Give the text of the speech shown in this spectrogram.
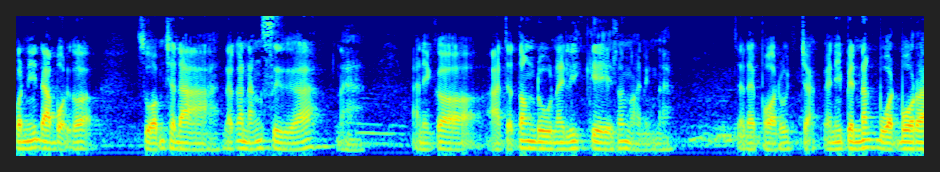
คนนี้ดาบทก็สวมชดาแล้วก็หนังเสือนะอันนี้ก็อาจจะต้องดูในลิเกสักหน่อยหนึ่งนะ จะได้พอรู้จัก อันนี้เป็นนักบวชโบร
